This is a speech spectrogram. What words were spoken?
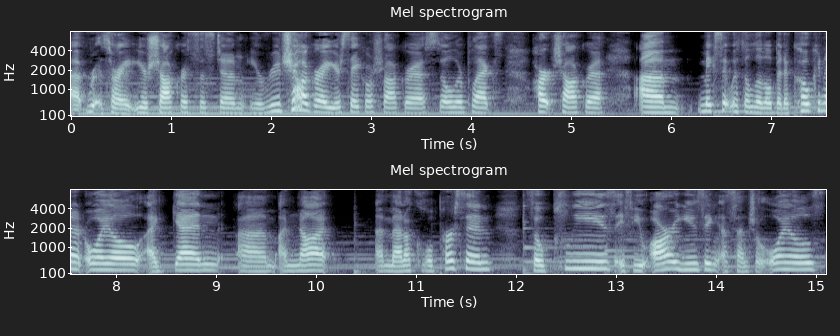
uh, sorry, your chakra system, your root chakra, your sacral chakra, solar plex, heart chakra. Um, mix it with a little bit of coconut oil. Again, um, I'm not a medical person, so please, if you are using essential oils,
